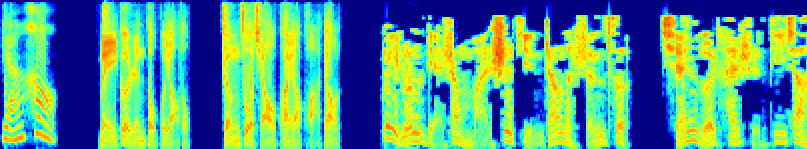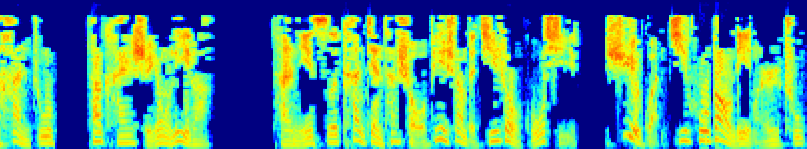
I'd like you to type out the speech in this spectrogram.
然后每个人都不要动，整座桥快要垮掉了。贝伦脸上满是紧张的神色，前额开始滴下汗珠，他开始用力拉。坦尼斯看见他手臂上的肌肉鼓起，血管几乎爆裂而出。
